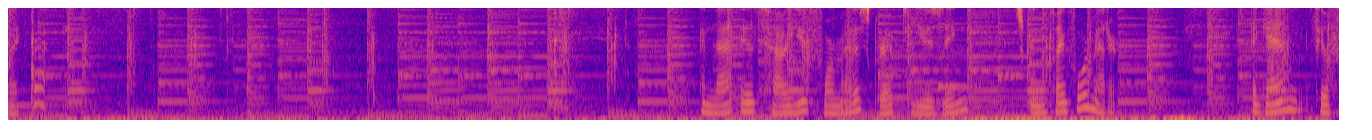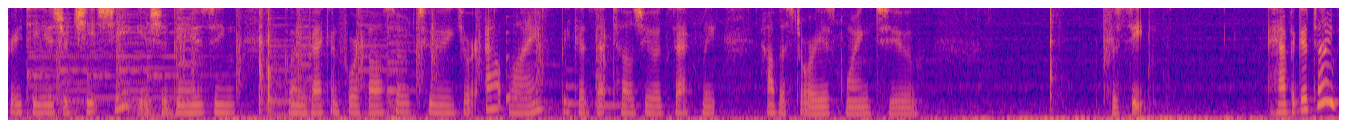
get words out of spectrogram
like that. And that is how you format a script using Screenplay Formatter. Again, feel free to use your cheat sheet. You should be using going back and forth also to your outline because that tells you exactly how the story is going to proceed. Have a good time.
